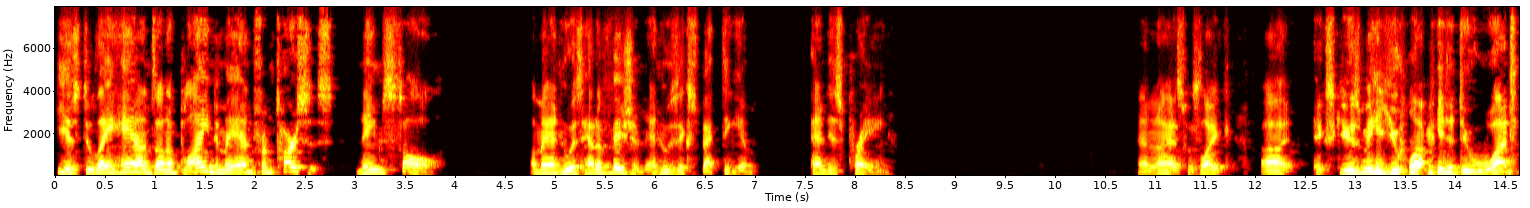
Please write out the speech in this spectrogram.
He is to lay hands on a blind man from Tarsus named Saul, a man who has had a vision and who's expecting him and is praying. Ananias was like Uh, excuse me, you want me to do what?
